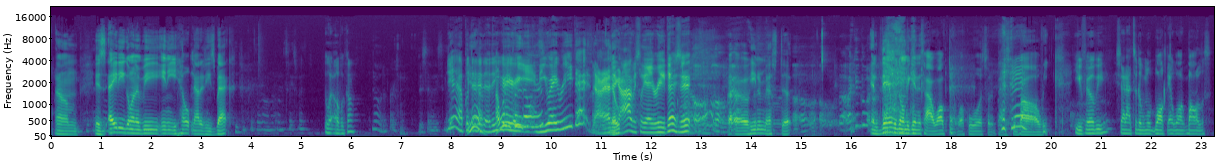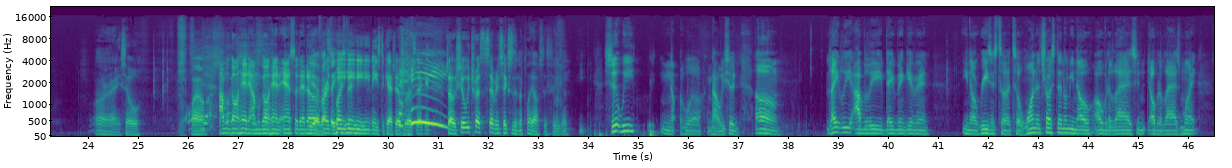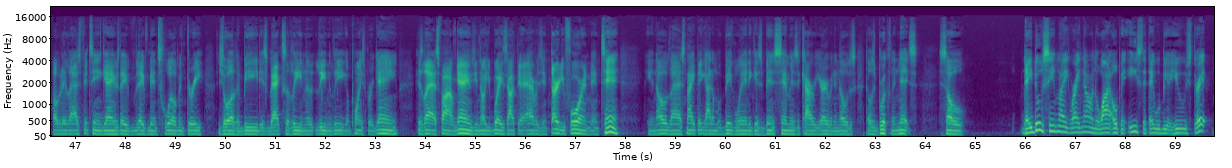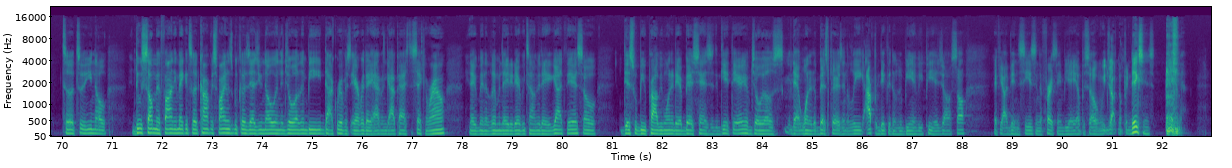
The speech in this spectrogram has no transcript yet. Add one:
Um, is AD going to be any help now that he's back? What, overcome? No, the first one. The 76. Yeah, I put Yeah, that in there. Did you, ain't put it on read, you ain't read that? Nah, that Nope. nigga obviously ain't read that shit. Oh, Uh oh, he done messed up. oh, oh, no, I keep going. And then we're gonna be getting into our walk that walk awards for the basketball week. You feel me? Shout out to the walk that walk ballers. All right, so wow, I'm gonna go ahead. and I'm gonna go ahead and answer that uh, yeah, first say question. he he he needs to catch up for a second. So should we trust the 76ers in the playoffs this season? Should we? No. Well, no, we shouldn't. Um, lately, I believe they've been given, you know, reasons to to want to trust in them. You know, over the last over the last month, over their last 15 games, they've they've been 12 and three. Joel Embiid is back to leading the leading the league in points per game. His last five games, you know, your boy's out there averaging 34 and, and 10. You know, last night they got him a big win against Ben Simmons and Kyrie Irving and those those Brooklyn Nets. So they do seem like right now in the wide open East that they would be a huge threat to to you know do something and finally make it to the conference finals because as you know in the Joel Embiid Doc Rivers era they haven't got past the second round. They've been eliminated every time that they got there. So this would be probably one of their best chances to get there if Joel's that one of the best players in the league. I predicted him to be MVP as y'all saw. If y'all didn't see us in the first NBA episode when we dropped the predictions.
